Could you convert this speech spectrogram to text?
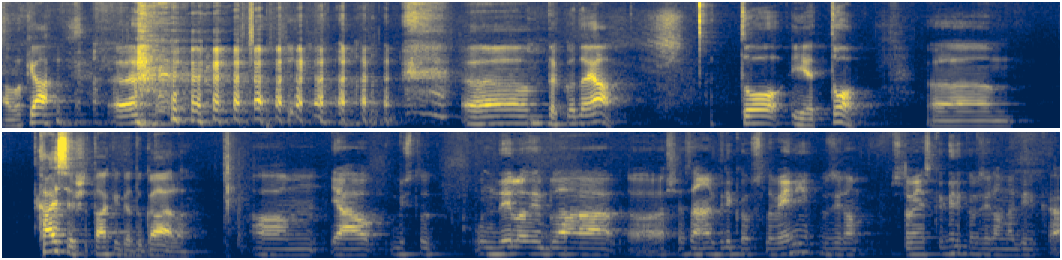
Ampak ja. um, tako da ja, to je to. Um, kaj se je še takega dogajalo? Um, ja, v bistvu v nedelo je bila uh, še zadnja dirka v Sloveniji, oziroma slovenska dirka, oziroma dirka,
